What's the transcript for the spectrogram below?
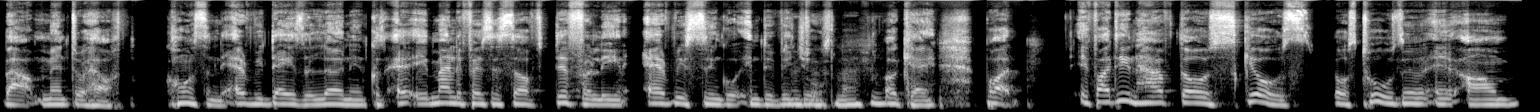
about mental health. Constantly, every day is a learning because it manifests itself differently in every single individual okay. But if I didn't have those skills, those tools in, in um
